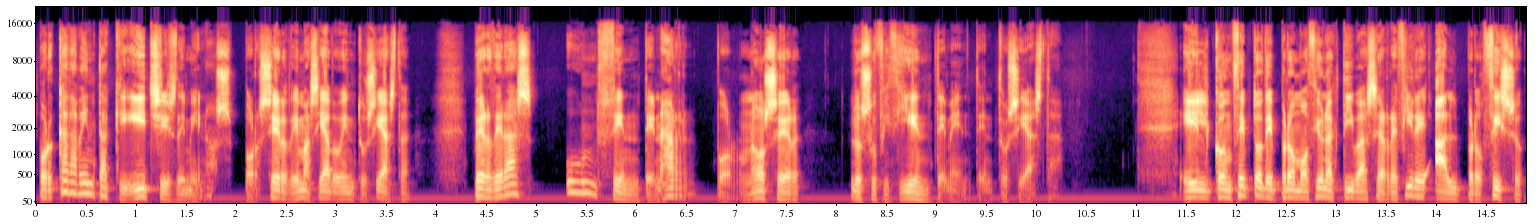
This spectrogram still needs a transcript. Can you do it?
Por cada venta que eches de menos por ser demasiado entusiasta, perderás un centenar por no ser lo suficientemente entusiasta. El concepto de promoción activa se refiere al proceso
